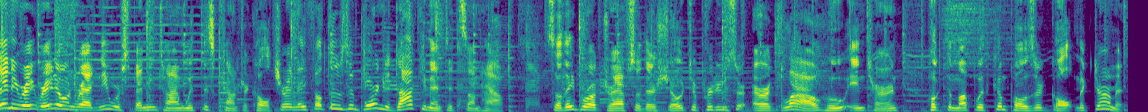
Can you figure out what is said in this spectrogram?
any rate, Rado and Ragni were spending time with this counterculture, and they felt it was important to document it somehow. So they brought drafts of their show to producer Eric Blau, who in turn hooked them up with composer Galt MacDermot.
